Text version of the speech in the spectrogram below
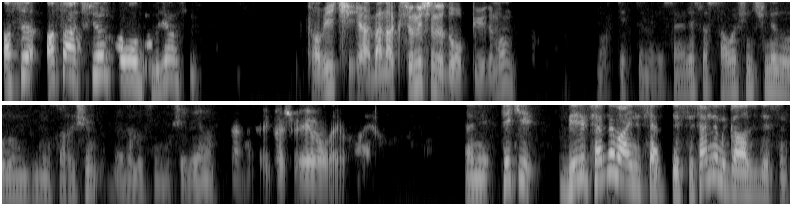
ası ası aksiyon o oldu biliyor musun? Tabii ki ya. Ben aksiyon içinde doğup büyüdüm oğlum. Hakikaten öyle. Sen resmen savaşın içinde doğduğun bir kardeşim. Helal olsun. Bir şey diyemem. Ha, kaç eyvallah eyvallah. Yani peki Beril sen de mi aynı semttesin? Sen de mi Gazi'desin?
